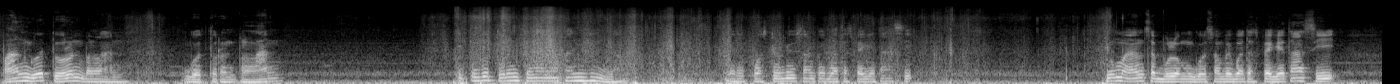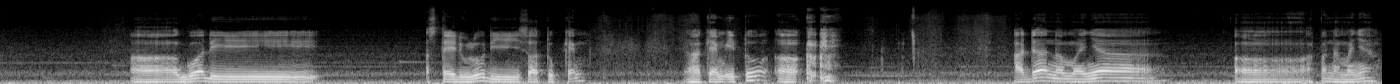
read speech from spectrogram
pan gue turun pelan? Gue turun pelan. Itu gue turun cuma 8 jam Bang. dari pos 7 sampai batas vegetasi. Cuman sebelum gue sampai batas vegetasi eh gue di stay dulu di suatu camp Nah, camp itu eh, ada namanya eh, apa namanya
